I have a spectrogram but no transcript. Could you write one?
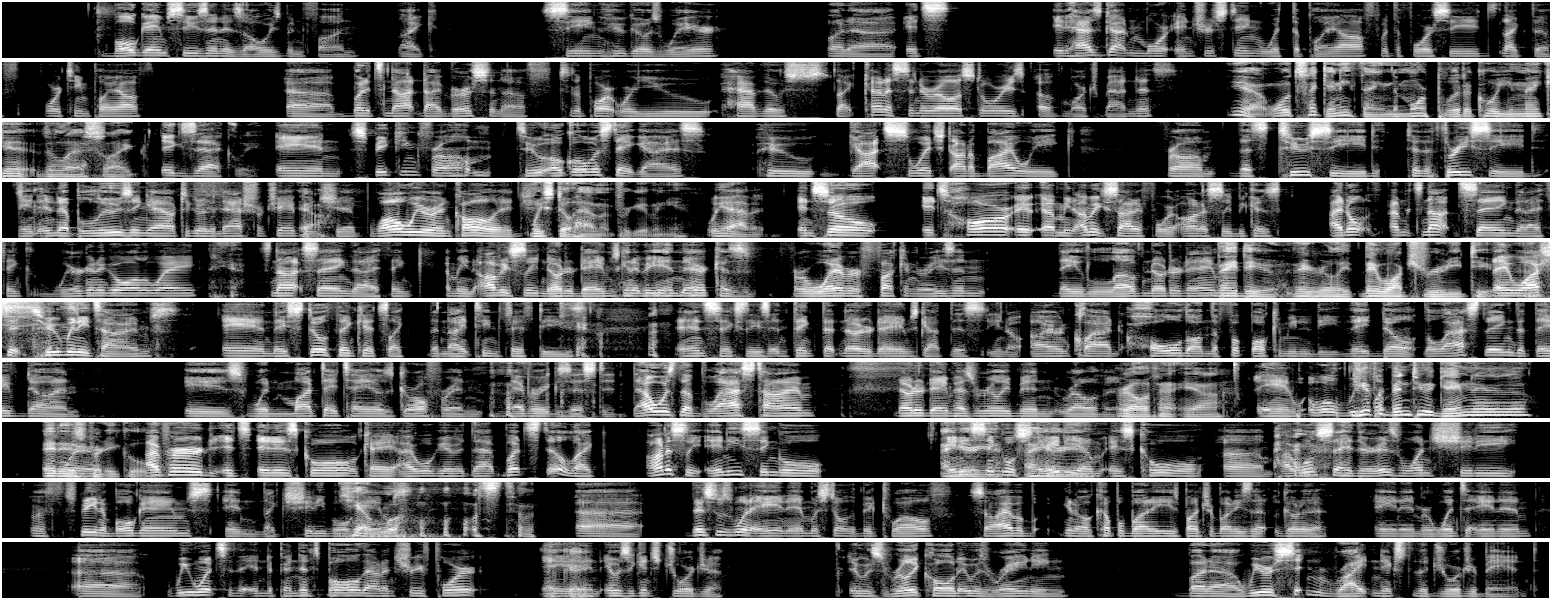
bowl game season has always been fun, like seeing who goes where. But uh, it's it has gotten more interesting with the playoff, with the four seeds, like the four team playoff. Uh, but it's not diverse enough to the part where you have those like kind of Cinderella stories of March Madness. Yeah, well, it's like anything. The more political you make it, the less like Exactly. And speaking from two Oklahoma State guys who got switched on a bye week from the two seed to the three seed and ended up losing out to go to the national championship while we were in college, we still haven't forgiven you. we haven't. And so it's hard. I mean, I'm excited for it, honestly, because I don't, I'm, it's not saying that I think we're going to go all the way. Yeah. It's not saying that I think, I mean, obviously Notre Dame's going to be in there because for whatever fucking reason, they love Notre Dame. They do. They really. They watched Rudy too. They watched it too many times, and they still think it's like the 1950s and 60s, and think that Notre Dame's got this, you know, ironclad hold on the football community. They don't. The last thing that they've done is when Manti Te'o's girlfriend never existed. That was the last time Notre Dame has really been relevant. relevant. Yeah. And well, we you ever been to a game there though? It is pretty cool. I've heard it's it is cool. Okay, I will give it that. But still, like honestly, any single I any single stadium is cool. Um, I will say there is one shitty. uh, Speaking of bowl games and like shitty bowl Yeah. games, Well, what's the? uh, this was when A and M was still in the Big Twelve. So I have a you know a couple buddies, bunch of buddies that go to A and M or went to A and M. Uh, we went to the Independence Bowl down in Shreveport, and Okay. it was against Georgia. It was really cold. It was raining, but uh, we were sitting right next to the Georgia band,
